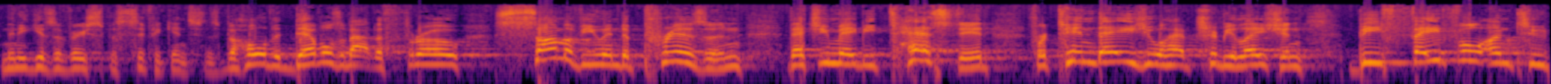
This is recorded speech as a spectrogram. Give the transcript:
And then he gives a very specific instance. Behold, the devil's about to throw some of you into prison that you may be tested. For 10 days you will have tribulation. Be faithful unto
